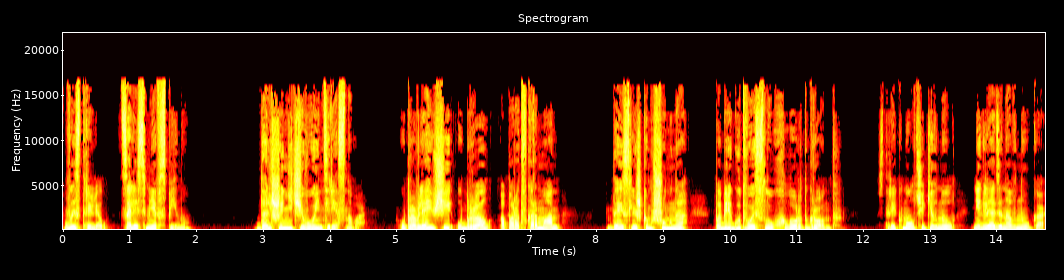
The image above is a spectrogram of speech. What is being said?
выстрелил, целясь мне в спину. Дальше ничего интересного. Управляющий убрал аппарат в карман. Да и слишком шумно. Поберегу твой слух, лорд Гронт. Старик молча кивнул, не глядя на внука.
